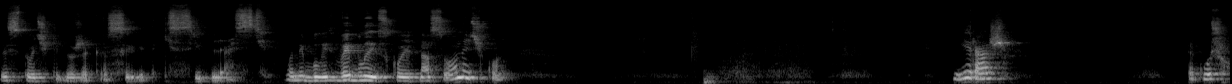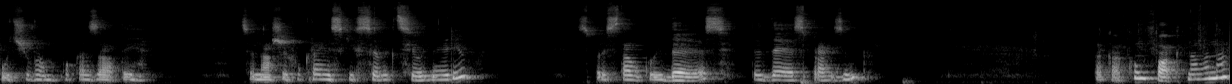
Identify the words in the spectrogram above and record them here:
Листочки дуже красиві, такі сріблясті. Вони виблискують на сонечку. Міраж. Також хочу вам показати це наших українських селекціонерів з приставкою ДС. Це ДС праздник. Така компактна вона.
